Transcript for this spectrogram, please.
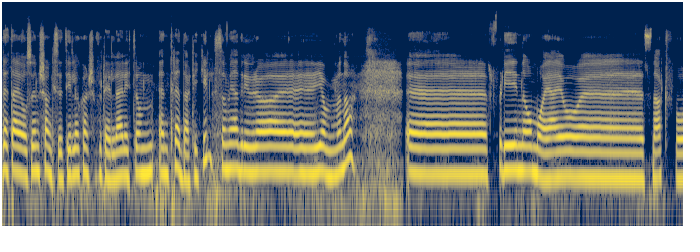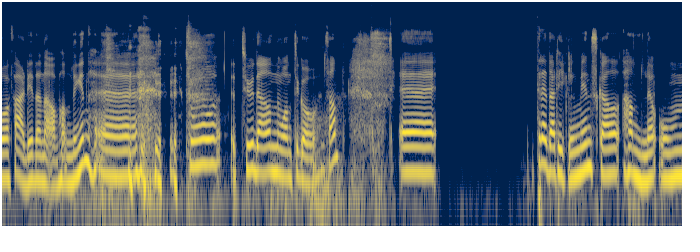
dette er jo også en sjanse til å kanskje fortelle deg litt om en tredje artikkel som jeg driver og øh, jobber med nå. Eh, fordi nå må jeg jo eh, snart få ferdig denne avhandlingen. Eh, two, two, down, one to go, sant? tredje artikkelen min skal handle om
